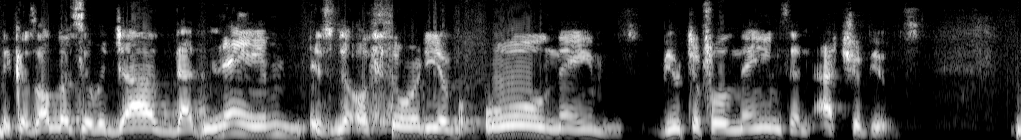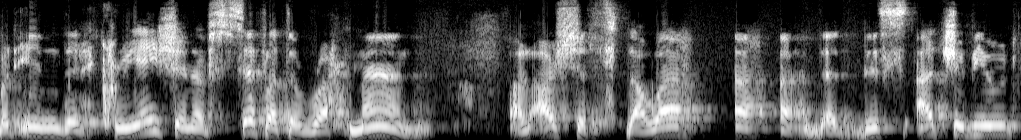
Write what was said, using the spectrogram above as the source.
because Allah that name is the authority of all names, beautiful names and attributes. But in the creation of Sifat ar-Rahman, al-Arsh istawa uh, that this attribute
